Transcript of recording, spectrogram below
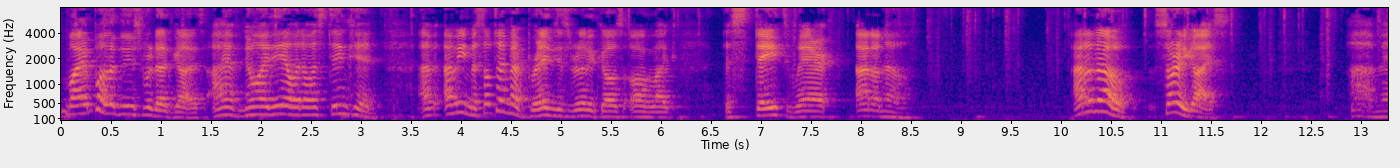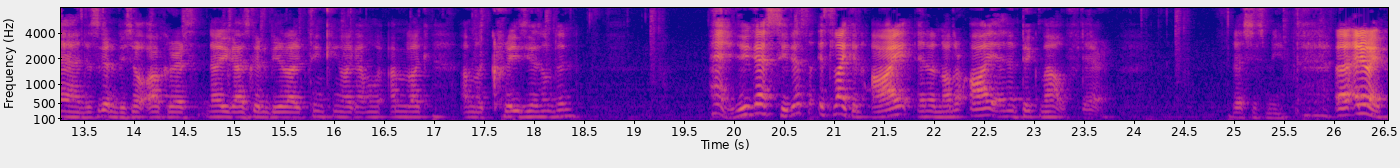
my apologies for that, guys. I have no idea what I was thinking. I, I mean, sometimes my brain just really goes on like a state where I don't know. I don't know. Sorry, guys. Oh man, this is gonna be so awkward. Now you guys gonna be like thinking like I'm I'm like I'm like crazy or something. Hey, do you guys see this? It's like an eye and another eye and a big mouth there. That's just me. Uh, anyway,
